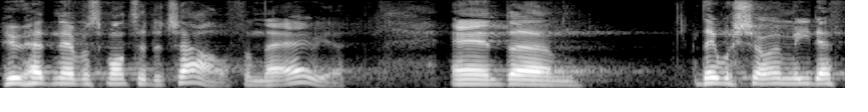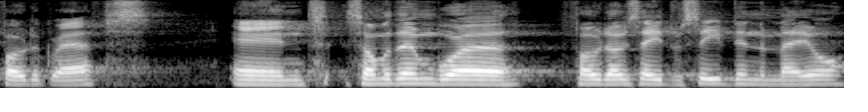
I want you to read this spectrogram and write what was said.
who had never sponsored a child from that area. And um, they were showing me their photographs and some of them were photos they'd received in the mail,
